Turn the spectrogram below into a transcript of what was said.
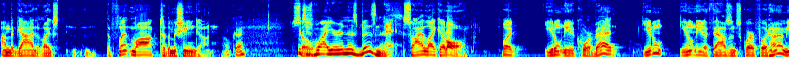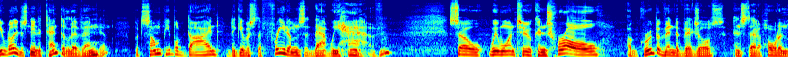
I'm the guy that likes the flintlock to the machine gun. Okay. So, Which is why you're in this business. Eh, so I like it all. But you don't need a Corvette. You don't you don't need a thousand square foot home. You really just need a tent to live in. Yep. But some people died to give us the freedoms that we have. So we want to control a group of individuals instead of holding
